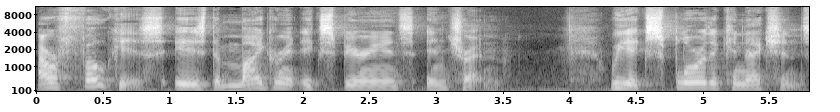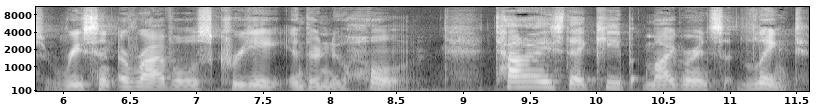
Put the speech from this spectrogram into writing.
Our focus is the migrant experience in Trenton. We explore the connections recent arrivals create in their new home, ties that keep migrants linked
